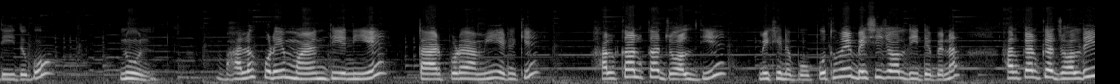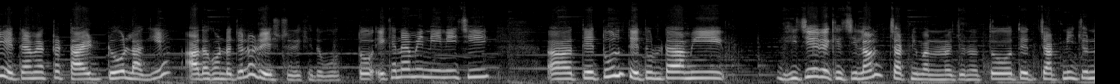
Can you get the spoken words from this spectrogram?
দিয়ে দেবো নুন। ভালো করে ময়ান দিয়ে নিয়ে তারপরে আমি এটাকে হালকা হালকা জল দিয়ে মেখে নেব। প্রথমে বেশি জল দিয়ে দেবে না। হালকা হালকা জল দিয়ে এটা আমি একটা টাইট ডো লাগিয়ে আধা ঘণ্টার জন্য রেস্ট রেখে দেবো। তো এখানে আমি নিয়ে নিয়েছি তেঁতুল। তেঁতুলটা আমি ভিজিয়ে রেখেছিলাম চাটনি বানানোর জন্য। তো চাটনির জন্য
